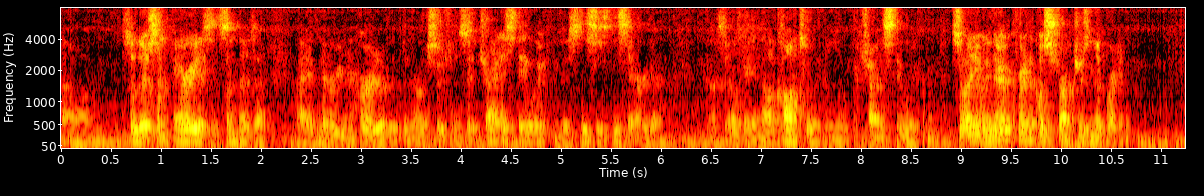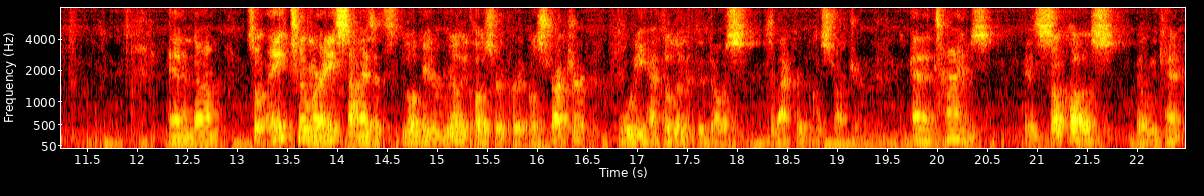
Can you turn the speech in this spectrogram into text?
Um, so there's some areas that sometimes I, I've never even heard of that the neurosurgeon said try to stay away from this. This is this area. And I said okay, and I'll contour it and we'll try to stay away from it. So anyway, there are critical structures in the brain. And um, so any tumor, any size that's located really close to a critical structure, we have to limit the dose to that critical structure. And at times, it's so close that we can't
